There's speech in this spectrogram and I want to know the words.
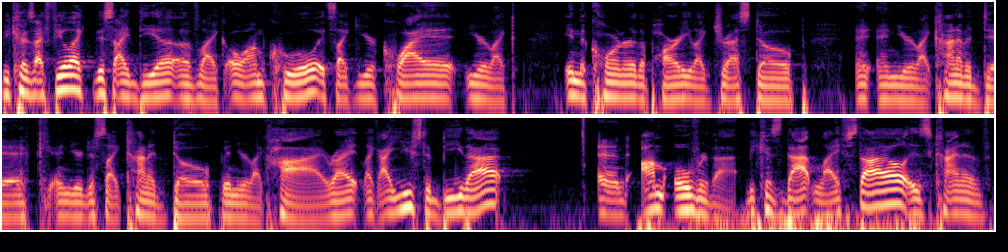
because I feel like this idea of like, oh, I'm cool. It's like you're quiet, you're like in the corner of the party, like dressed dope, and, and you're like kind of a dick, and you're just like kind of dope, and you're like high, right? Like I used to be that, and I'm over that because that lifestyle is kind of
